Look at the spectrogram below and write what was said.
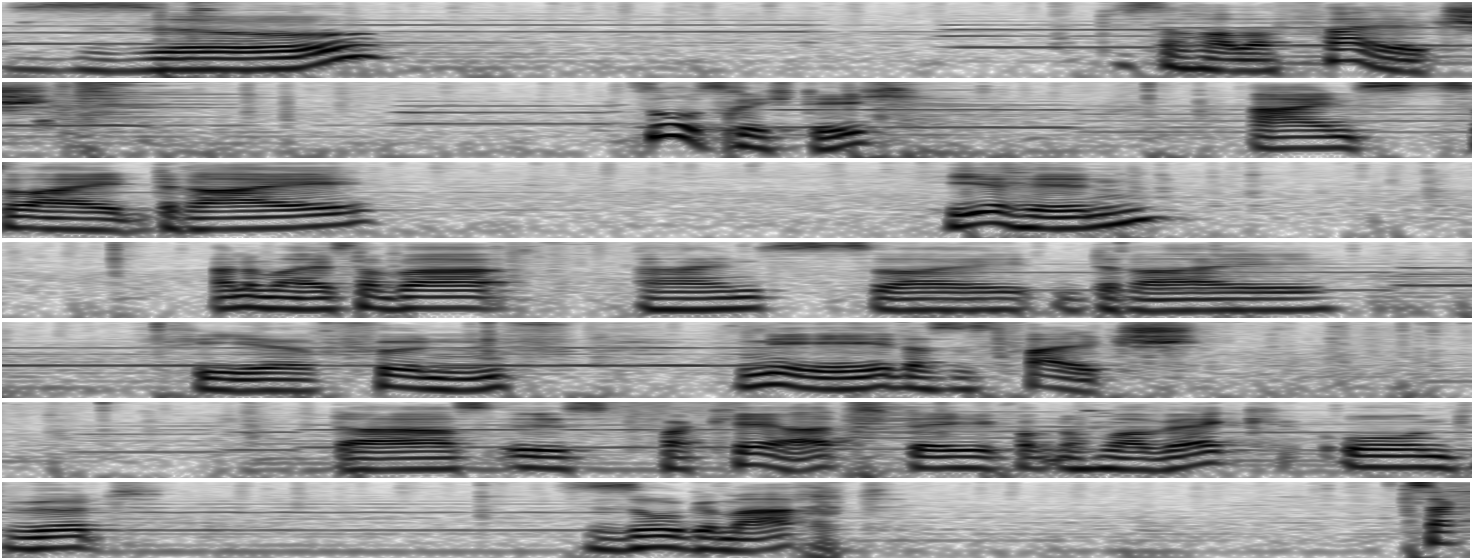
So. Das ist doch aber falsch. So ist richtig. Eins, zwei, drei. Hier hin. Warte mal, jetzt aber eins, zwei, drei, vier, fünf. Nee, das ist falsch. Das ist verkehrt. Der hier kommt nochmal weg und wird so gemacht. Zack.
